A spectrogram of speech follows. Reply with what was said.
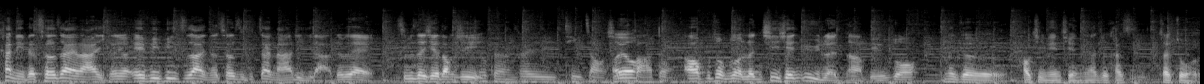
看你的车在哪里，可能有 A P P 知道你的车子在哪里啦，对不对？是不是这些东西？有可能可以提早先发动。哦，不错不错，冷气先预冷啊。比如说那个好几年前人家就开始在做了。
